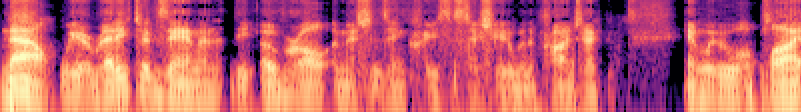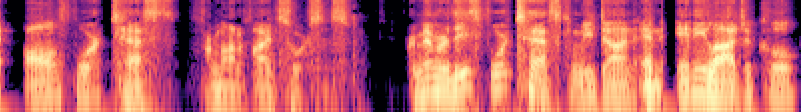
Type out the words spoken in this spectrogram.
Now, we are ready to examine the overall emissions increase associated with the project, and we will apply all four tests for modified sources. Remember, these four tests can be done in any logical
